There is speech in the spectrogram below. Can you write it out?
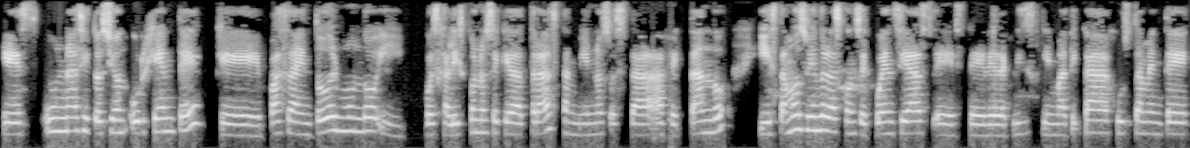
es una situación urgente que pasa en todo el mundo y pues Jalisco no se queda atrás, también nos está afectando y estamos viendo las consecuencias este, de la crisis climática justamente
